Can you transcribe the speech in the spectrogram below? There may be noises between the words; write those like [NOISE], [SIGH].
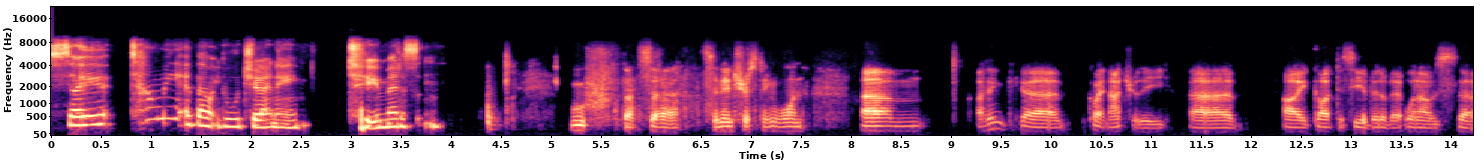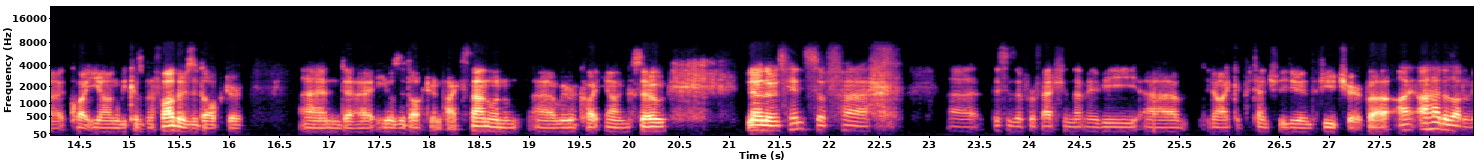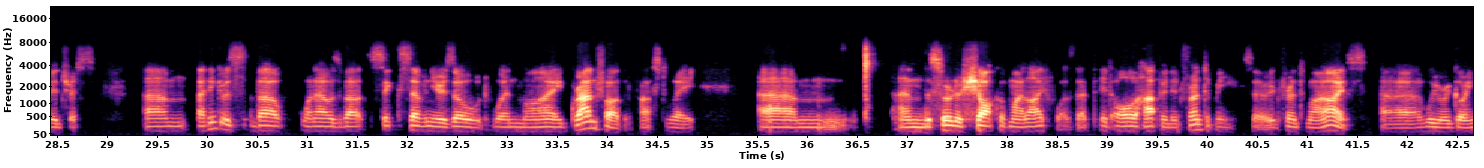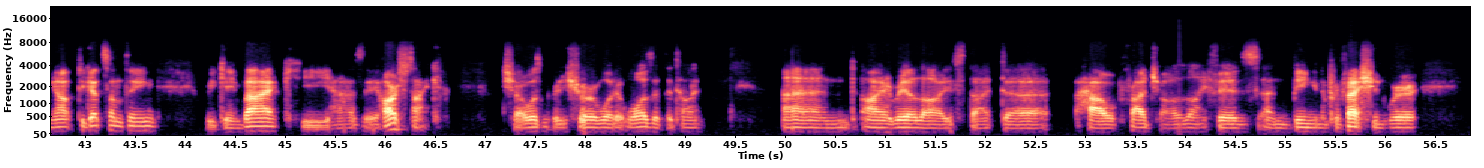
So tell me about your journey to medicine. Oof, that's uh, that's an interesting one. Um, I think uh, quite naturally, uh, I got to see a bit of it when I was uh, quite young because my father's a doctor, and uh, he was a doctor in Pakistan when uh, we were quite young. So, you know, there was hints of uh, [LAUGHS] uh, this is a profession that maybe uh, you know I could potentially do in the future. But I, I had a lot of interest. Um, I think it was about when I was about six, seven years old when my grandfather passed away. Um, and the sort of shock of my life was that it all happened in front of me. So, in front of my eyes, uh, we were going out to get something. We came back. He has a heart attack, which I wasn't really sure what it was at the time. And I realized that uh, how fragile life is, and being in a profession where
